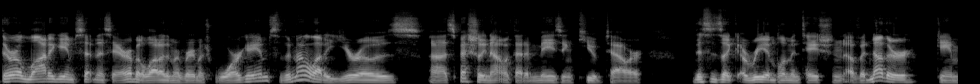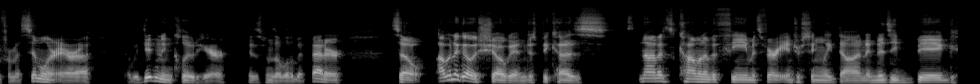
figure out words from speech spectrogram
there are a lot of games set in this era, but a lot of them are very much war games. So they're not a lot of Euros, uh, especially not with that amazing cube tower. This is like a re implementation of another game from a similar era that we didn't include here. This one's a little bit better. So I'm going to go with Shogun just because it's not as common of a theme. It's very interestingly done, and it's a big,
